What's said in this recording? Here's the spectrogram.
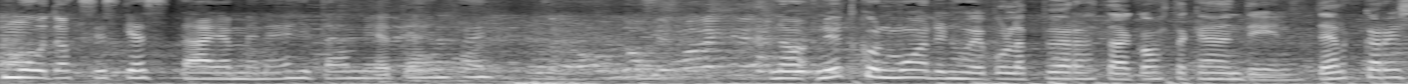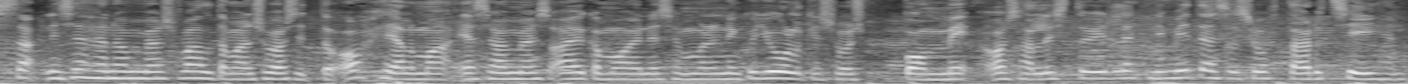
muutoksissa kestää ja menee hitaammin eteenpäin. No nyt kun muodin huipulle pyörähtää kohta käyntiin telkkarissa, niin sehän on myös valtavan suosittu ohjelma ja se on myös aikamoinen semmoinen niin julkisuuspommi osallistujille. Niin miten sä suhtaudut siihen?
